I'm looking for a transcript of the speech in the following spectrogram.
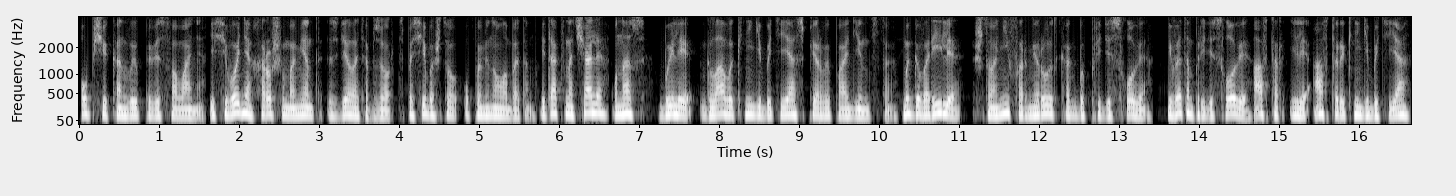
общей канвы повествования. И сегодня хороший момент сделать обзор. Спасибо, что упомянул об этом. Итак, в начале у нас были главы книги Бытия с 1 по 11. Мы говорили, что они формируют как бы предисловие. И в этом предисловии автор или авторы книги Бытия,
